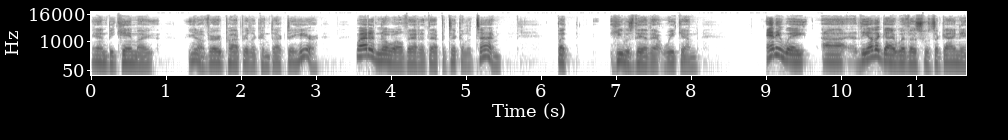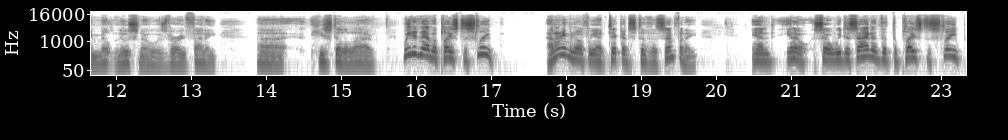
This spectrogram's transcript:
and became a you know very popular conductor here. Well, I didn't know all that at that particular time, but he was there that weekend. Anyway, uh, the other guy with us was a guy named Milton Usner, who was very funny. Uh, he's still alive. We didn't have a place to sleep. I don't even know if we had tickets to the symphony. And, you know, so we decided that the place to sleep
